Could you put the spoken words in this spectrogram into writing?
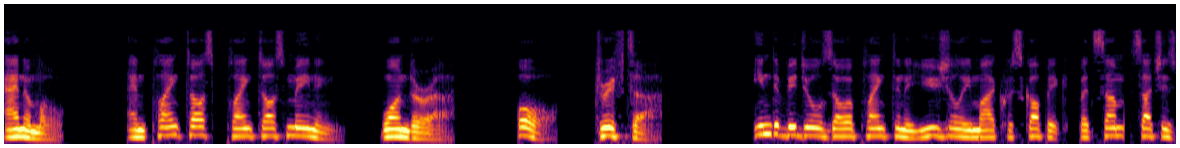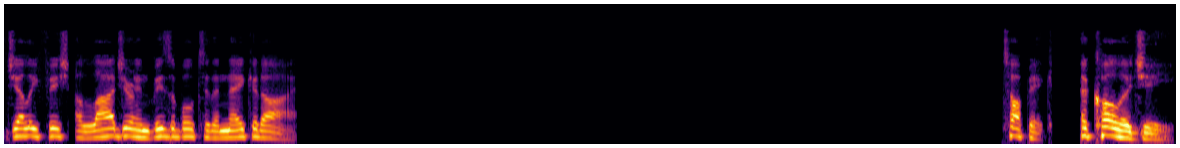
animal, and planktos, planktos meaning wanderer or drifter. Individual zooplankton are usually microscopic, but some such as jellyfish are larger and visible to the naked eye. Topic: Ecology.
